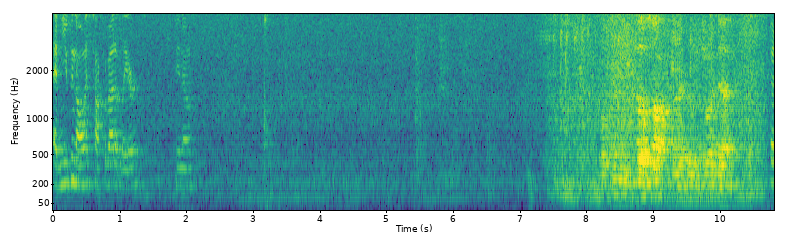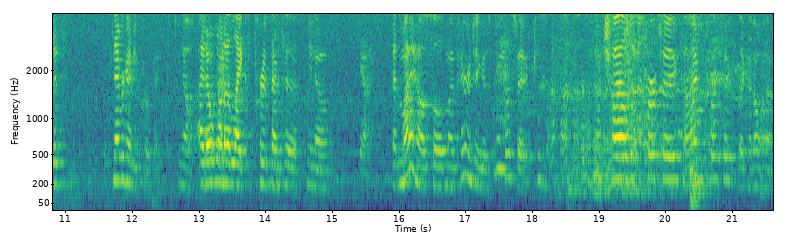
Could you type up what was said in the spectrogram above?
and you can always talk about it later, you know? Well, thank you for the talk, I really enjoyed that. But it's, it's never gonna be perfect. No. I don't wanna like present a, you know. At my household, my parenting is perfect. My child is perfect, I'm perfect, like, I don't wanna,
